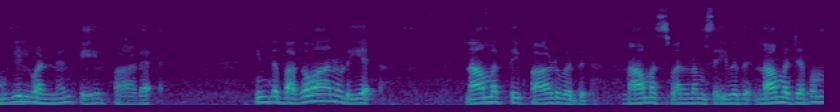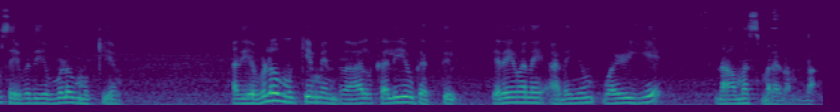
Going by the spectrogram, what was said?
முகில்வண்ணன் பெயர் பாட. இந்த பகவானுடைய நாமத்தை பாடுவது நாமஸ்மரணம் செய்வது நாம ஜபம் செய்வது எவ்வளவு முக்கியம்? அது எவ்வளவு முக்கியம் என்றால் கலியுகத்தில் இறைவனை அடையும் வழியே நாமஸ்மரணம் தான்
